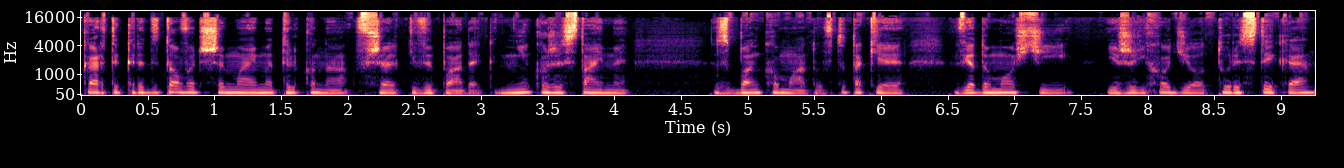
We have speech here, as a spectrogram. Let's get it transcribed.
Karty kredytowe trzymajmy tylko na wszelki wypadek. Nie korzystajmy z bankomatów. To takie wiadomości, jeżeli chodzi o turystykę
